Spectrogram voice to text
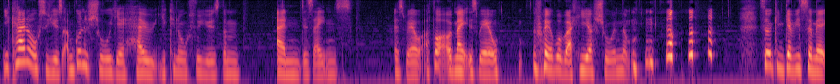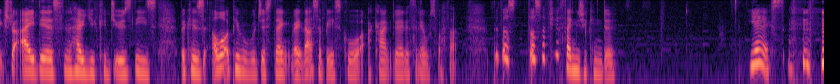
you can also use, I'm going to show you how you can also use them in designs as well. I thought I might as well while we were here showing them. so it can give you some extra ideas on how you could use these because a lot of people would just think, right, that's a base coat, I can't do anything else with it. But there's there's a few things you can do. Yes.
